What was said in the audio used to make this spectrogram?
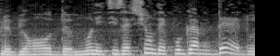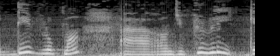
Le Bureau de monétisation des programmes d'aide au développement a rendu public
